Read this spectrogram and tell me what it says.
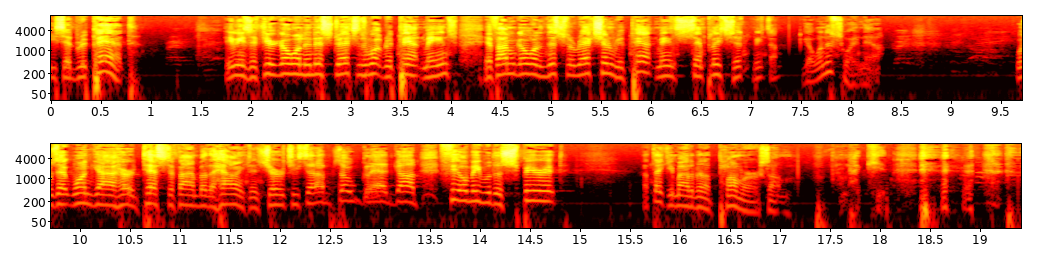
he said, Repent. He means if you're going in this direction, is what repent means. If I'm going in this direction, repent means simply just means I'm going this way now was that one guy I heard testifying by the Howington Church. He said, I'm so glad God filled me with the Spirit. I think he might have been a plumber or something. I'm not kidding.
